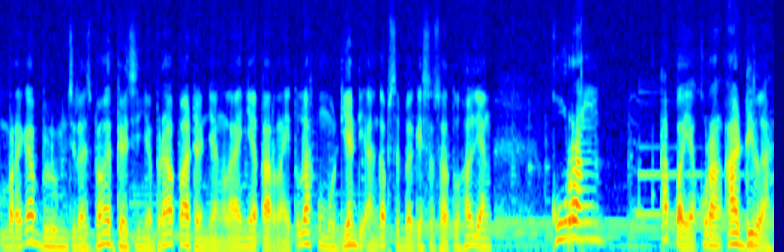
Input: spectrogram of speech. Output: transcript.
mereka belum jelas banget gajinya berapa dan yang lainnya. Karena itulah kemudian dianggap sebagai sesuatu hal yang kurang apa ya kurang adil lah.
